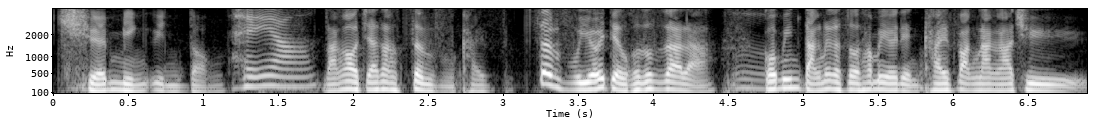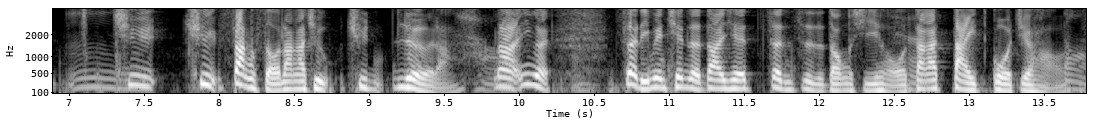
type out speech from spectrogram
全民运动，嘿呀，然后加上政府开，政府有一点我说实在的，国民党那个时候他们有点开放，让他去去去放手，让他去去热啦。那因为这里面牵扯到一些政治的东西，我大概带过就好。了。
